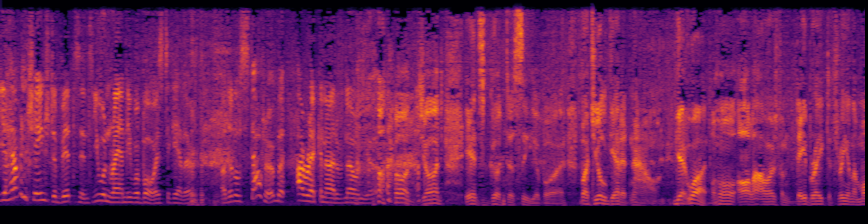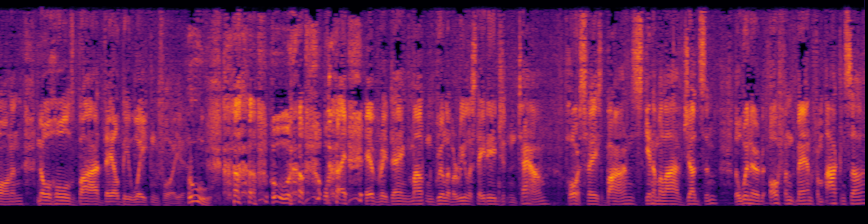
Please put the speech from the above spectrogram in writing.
you haven't changed a bit since you and Randy were boys together. A little stouter, but I reckon I'd have known you. oh, George, it's good to see you, boy. But you'll get it now. Get what? Oh, all hours from daybreak to three in the morning. No holes barred. They'll be waiting for you. Who? Who? Why, every dang mountain grill of a real estate agent in town. Horseface Barnes, Skin 'em Alive Judson, the winner orphaned man from Arkansas.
